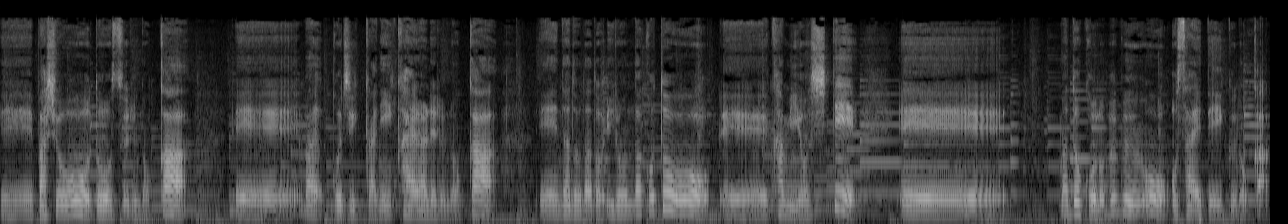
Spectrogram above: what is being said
えー、場所をどうするのか、えーまあ、ご実家に帰られるのか、えー、などなどいろんなことを、えー、加味をして、えまあ、どこの部分を抑えていくのか、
